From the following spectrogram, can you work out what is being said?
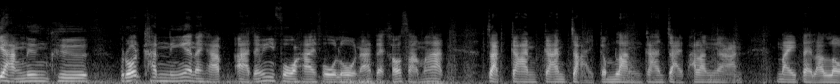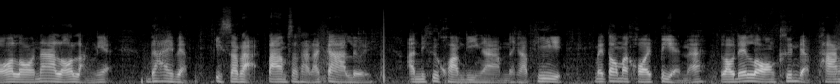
อย่างหนึ่งคือรถคันนี้นะครับ อาจจะไม่มี4 high 4 low นะ แต่เขาสามารถจัดการการจ่ายกำลังการจ่ายพลังงาน ในแต่ละล้อล้อหน้าล้อหลังเนี่ยได้แบบอิสระตามสถานการณ์เลย อันนี้คือความดีงามนะครับ ที่ไม่ต้องมาคอยเปลี่ยนนะ เราได้ลองขึ้นแบบทาง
